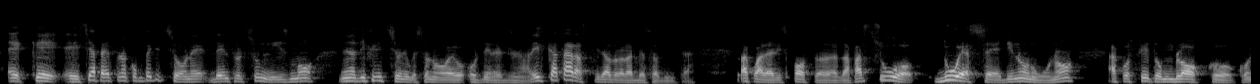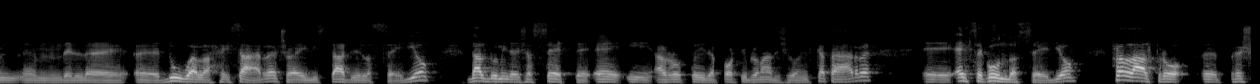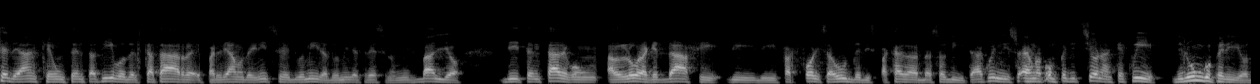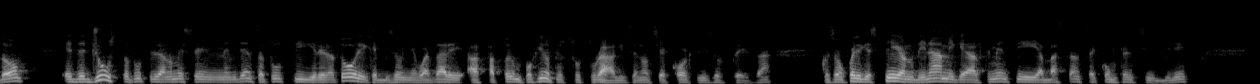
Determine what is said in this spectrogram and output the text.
è che eh, si è aperta una competizione dentro il sunnismo nella definizione di questo nuovo ordine regionale. Il Qatar ha sfidato l'Arabia Saudita, la quale ha risposto da, da par suo, due assedi, non uno, ha costruito un blocco con, ehm, del eh, Dual Hisar, cioè gli stati dell'assedio, dal 2017 è in, ha rotto i rapporti diplomatici con il Qatar, eh, è il secondo assedio, fra l'altro eh, precede anche un tentativo del Qatar, e parliamo dell'inizio del 2000, 2003 se non mi sbaglio, di tentare con allora Gheddafi di, di far fuori Saud e di spaccare l'Arabia Saudita, quindi è una competizione anche qui di lungo periodo ed è giusto, tutti l'hanno messo in evidenza tutti i relatori, che bisogna guardare a fattori un pochino più strutturali, se no si è colti di sorpresa, sono quelli che spiegano dinamiche altrimenti abbastanza incomprensibili.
